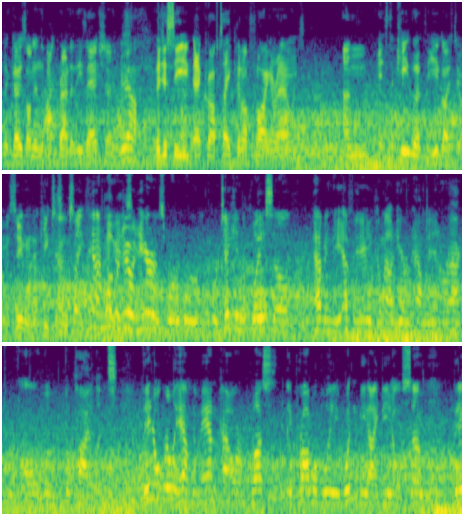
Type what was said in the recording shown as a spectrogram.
that goes on in the background of these air shows. Yeah. They just see aircraft taken off, flying around, and it's the key work that you guys do. I'm assuming that keeps us all safe. Yeah, and what we're doing here is we're, we're, we're taking the place of having the FAA come out here and have to interact with all the, the pilots. They don't really have the manpower, plus they probably wouldn't be ideal. So they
